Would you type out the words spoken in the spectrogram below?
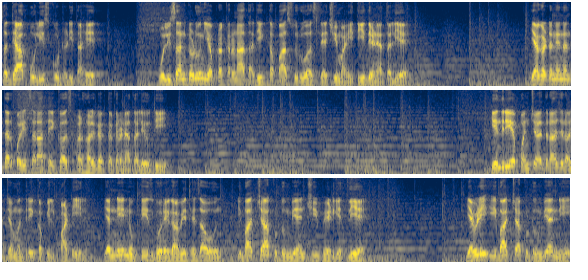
सध्या पोलीस कोठडीत आहेत. पोलिसांकडून या प्रकरणात अधिक तपास सुरू असल्याची माहिती देण्यात आली आहे या घटनेनंतर परिसरात एकच हळहळ व्यक्त करण्यात आली होती. केंद्रीय पंचायत राज राज्यमंत्री कपिल पाटील यांनी नुकतीच गोरेगाव येथे जाऊन इबादच्या कुटुंबियांची भेट घेतली आहे. यावेळी इबादच्या कुटुंबियांनी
